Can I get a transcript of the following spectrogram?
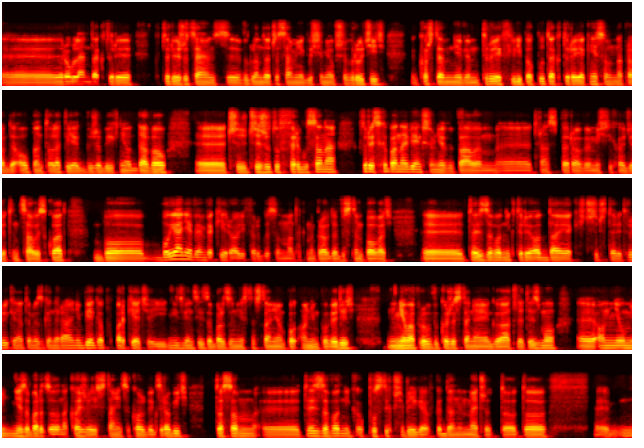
Rowlanda, który który rzucając y, wygląda czasami jakby się miał przewrócić, kosztem, nie wiem, trójek Filipa Puta, które jak nie są naprawdę open, to lepiej jakby, żeby ich nie oddawał, e, czy, czy rzutów Fergusona, który jest chyba największym niewypałem e, transferowym, jeśli chodzi o ten cały skład, bo, bo ja nie wiem, w jakiej roli Ferguson ma tak naprawdę występować. E, to jest zawodnik, który oddaje jakieś 3-4 trójki, natomiast generalnie biega po parkiecie i nic więcej za bardzo nie jestem w stanie o, o nim powiedzieć. Nie ma prób wykorzystania jego atletyzmu. On nie, umie, nie za bardzo na koźle jest w stanie cokolwiek zrobić. To są, to jest zawodnik o pustych przebiegach w danym meczu. To, to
